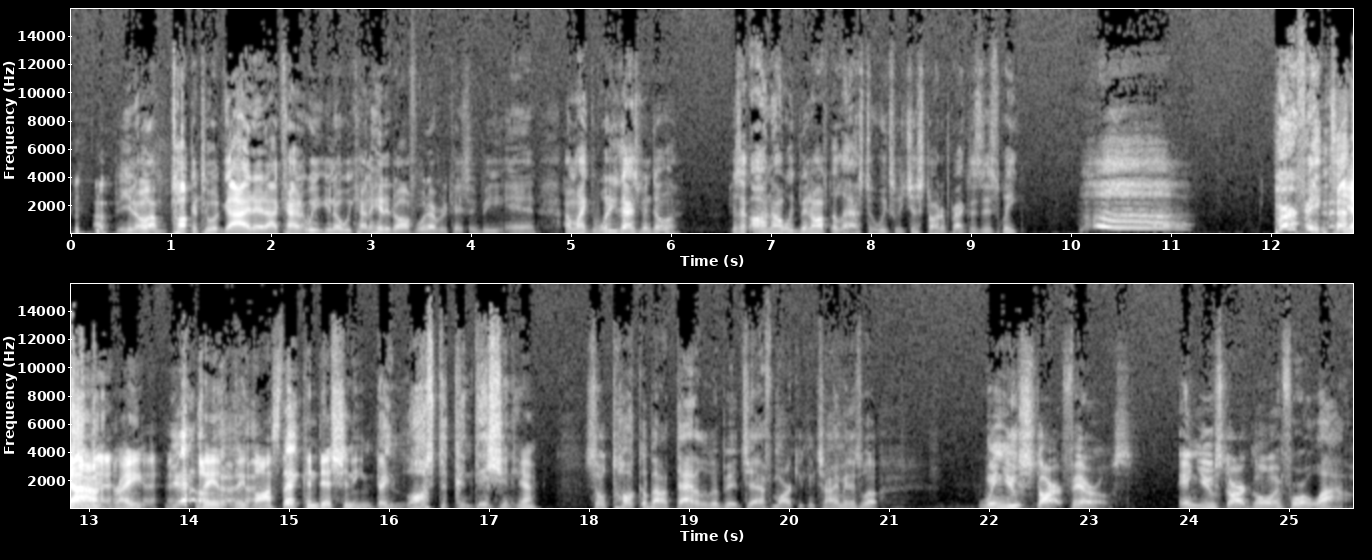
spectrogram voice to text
I, you know, I'm talking to a guy that I kind of we you know we kind of hit it off, whatever the case may be. And I'm like, what have you guys been doing? He's like, oh no, we've been off the last two weeks. We just started practice this week. Perfect. yeah, right. Yeah. they they lost that They- conditioning. They lost the conditioning. Yeah, So talk about that a little bit, Jeff. Mark, you can chime in as well. When you start Farrell's and you start going for a while,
